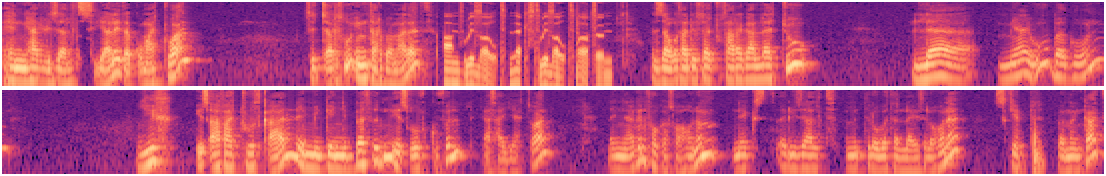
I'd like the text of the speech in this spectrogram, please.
ይህን ያህል results እያለ ይጠቁማችኋል። ስትጨርሱ enter በማለት and result, next result button, እዛ ቦታ እንዲወስዳችሁ ታደርጋላችሁ። ለሚያዩ በጎን ይህ የጻፋችሁት ቃል የሚገኝበትን የጽሁፍ ክፍል ያሳያቸዋል። ለእኛ ግን focus ኡ አሁንም next result የምትለው button ላይ ስለሆነ escape በመንካት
